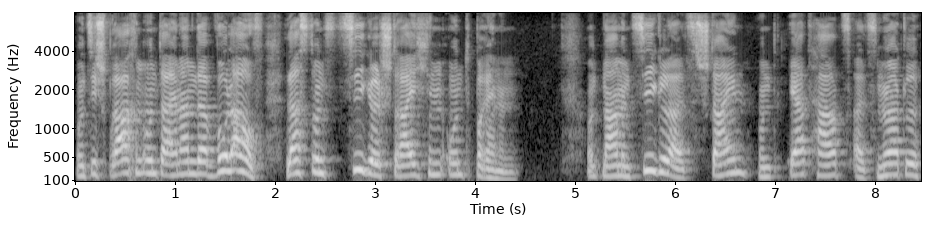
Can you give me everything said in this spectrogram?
Und sie sprachen untereinander, Wohlauf, lasst uns Ziegel streichen und brennen und nahmen Ziegel als Stein und Erdharz als Mörtel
